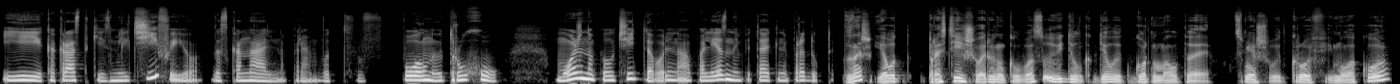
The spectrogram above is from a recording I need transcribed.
И как раз-таки измельчив ее досконально, прям вот в полную труху, можно получить довольно полезные питательные продукты. знаешь, я вот простейшую вареную колбасу видел, как делают в Горном Алтае. Смешивают кровь и молоко,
